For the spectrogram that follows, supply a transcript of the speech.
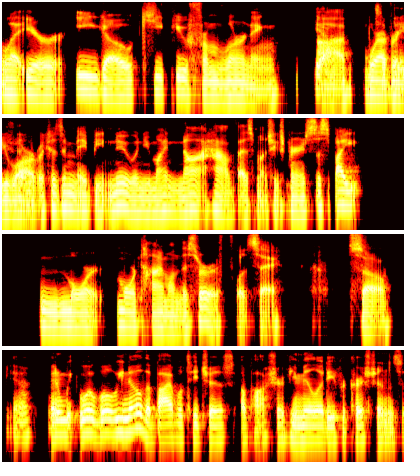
let your ego keep you from learning Yeah, uh, wherever you are because it may be new and you might not have as much experience despite more more time on this earth let's say so Yeah, and we well, we know the Bible teaches a posture of humility for Christians,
